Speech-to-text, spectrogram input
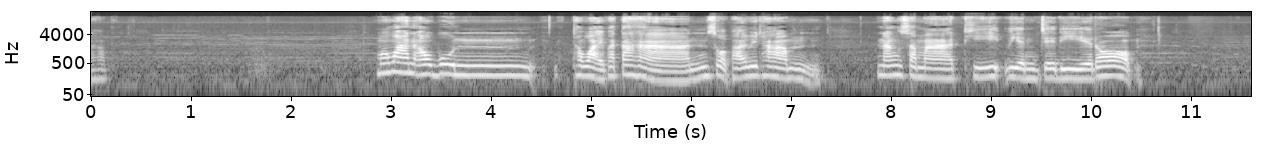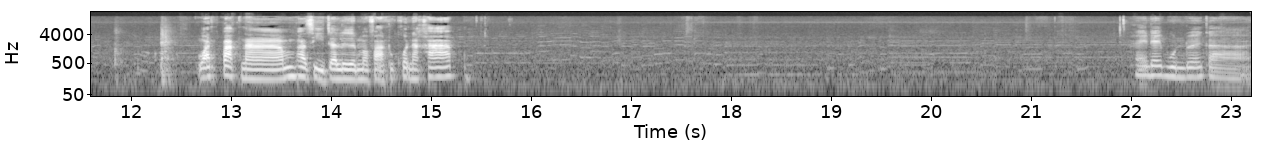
นะครับ เมื่อวานเอาบุญถวายพระทหาร สวดพระวิธรรม นั่งสมาธิเวียนเจดีย์รอบ วัดปากน้ำภาษีเจริญมาฝากทุกคนนะครับให้ได้บุญด้วยกัน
